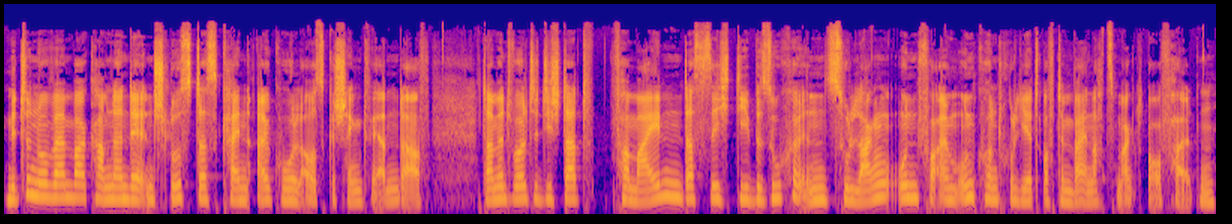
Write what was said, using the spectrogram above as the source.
Mitte November kam dann der Entschluss, dass kein Alkohol ausgeschenkt werden darf. Damit wollte die Stadt vermeiden, dass sich die BesucherInnen zu lang und vor allem unkontrolliert auf dem Weihnachtsmarkt aufhalten.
